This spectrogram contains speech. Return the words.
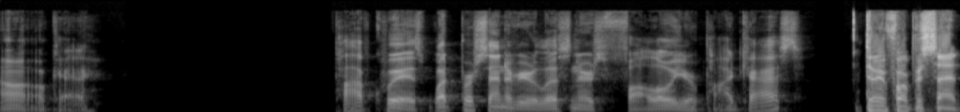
oh, okay. Pop quiz. What percent of your listeners follow your podcast? Thirty-four percent.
